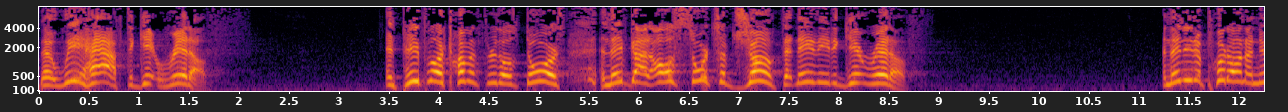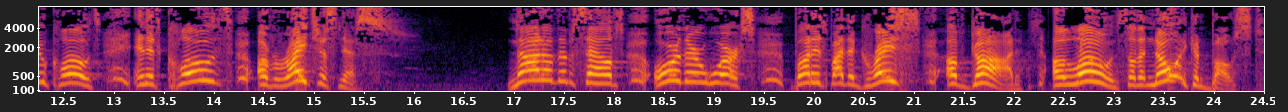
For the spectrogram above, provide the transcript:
that we have to get rid of. And people are coming through those doors and they've got all sorts of junk that they need to get rid of. And they need to put on a new clothes and it's clothes of righteousness. Not of themselves or their works, but it's by the grace of God alone so that no one can boast.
